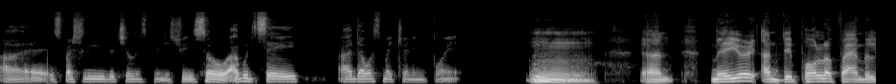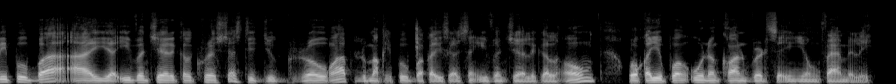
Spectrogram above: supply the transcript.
uh, especially the children's ministry. So i would say uh, that was my turning point. Mm. And Mayor, ang DePaula family po ba ay uh, evangelical Christians? Did you grow up? Lumaki po ba kayo sa isang evangelical home? O kayo po ang unang convert sa inyong family?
